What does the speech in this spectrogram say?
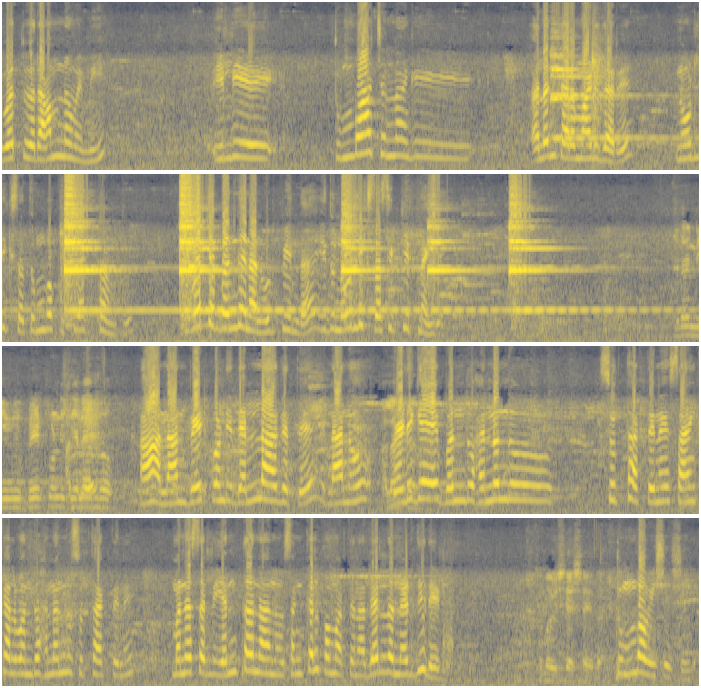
ಇವತ್ತು ರಾಮನವಮಿ. ಇಲ್ಲಿ ತುಂಬ ಚೆನ್ನಾಗಿ ಅಲಂಕಾರ ಮಾಡಿದ್ದಾರೆ. ನೋಡ್ಲಿಕ್ಕೆ ಸಹ ತುಂಬ ಖುಷಿ ಆಗ್ತಾ ಉಂಟು. ಇವತ್ತೇ ಬಂದೆ ನಾನು ಉಡುಪಿಯಿಂದ. ಇದು ನೋಡ್ಲಿಕ್ಕೆ ಸಹ ಸಿಕ್ಕಿತ್ತು ನನಗೆ ಅಂದ್ರೆ ನೀವು ಬೇಡ್ಕೊಂಡಿದ್ದೇನಾದ್ರು ಹಾ ನಾನು ಬೇಡ್ಕೊಂಡಿದ್ದೆಲ್ಲ ಆಗುತ್ತೆ. ನಾನು ಬೆಳಿಗ್ಗೆ ಬಂದು ಹನ್ನೊಂದು ಸುತ್ತಾಕ್ತೇನೆ ಸಾಯಂಕಾಲ ಒಂದು ಹನ್ನೊಂದು ಸುತ್ತ ಹಾಕ್ತೇನೆ ಮನಸ್ಸಲ್ಲಿ ಎಂತ ನಾನು ಸಂಕಲ್ಪ ಮಾಡ್ತೇನೆ ಅದೆಲ್ಲ ನಡೆದಿದೆ ಇಲ್ಲಿ ತುಂಬಾ ವಿಶೇಷ ಇದೆ. ತುಂಬ ವಿಶೇಷ ಇದೆ.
